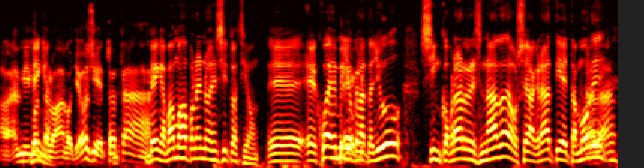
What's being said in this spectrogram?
Ahora mismo Venga. te lo hago yo, si esto está... Venga, vamos a ponernos en situación. Eh, el juez Emilio Venga. Calatayú, sin cobrarles nada, o sea, gratis et amore, Nada.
